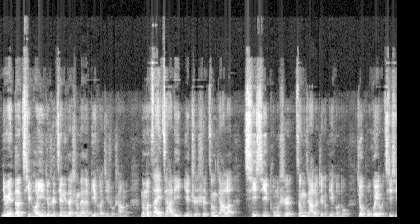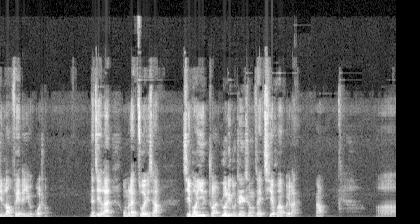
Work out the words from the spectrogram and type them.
因为呢气泡音就是建立在声带的闭合基础上的。那么再加力也只是增加了气息，同时增加了这个闭合度，就不会有气息浪费的一个过程。那接下来我们来做一下气泡音转弱力度真声，再切换回来啊啊。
